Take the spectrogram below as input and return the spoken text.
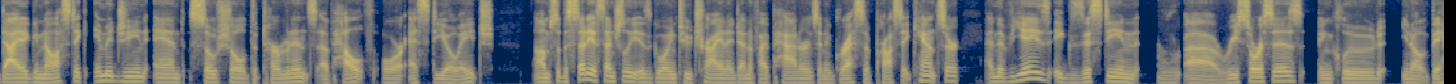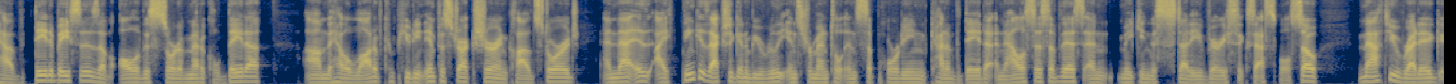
diagnostic imaging, and social determinants of health, or SDOH. Um, so the study essentially is going to try and identify patterns in aggressive prostate cancer. And the VA's existing uh, resources include, you know, they have databases of all of this sort of medical data. Um, they have a lot of computing infrastructure and cloud storage, and that is, I think, is actually going to be really instrumental in supporting kind of the data analysis of this and making this study very successful. So, Matthew Rettig,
